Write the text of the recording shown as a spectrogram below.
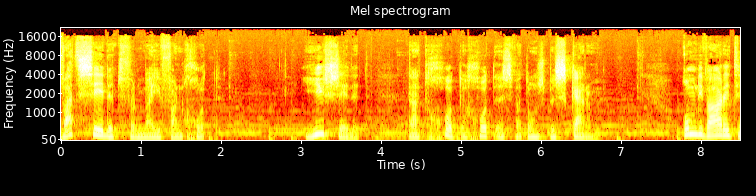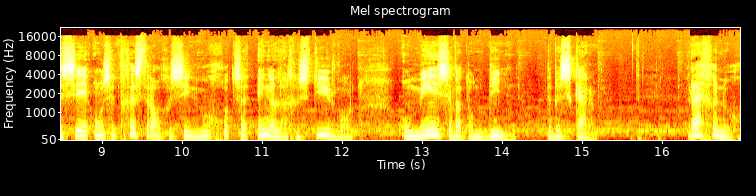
Wat sê dit vir my van God? Hier sê dit dat God 'n God is wat ons beskerm. Om die waarheid te sê, ons het gister al gesien hoe God se engele gestuur word om mense wat hom dien te beskerm. Reg genoeg.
